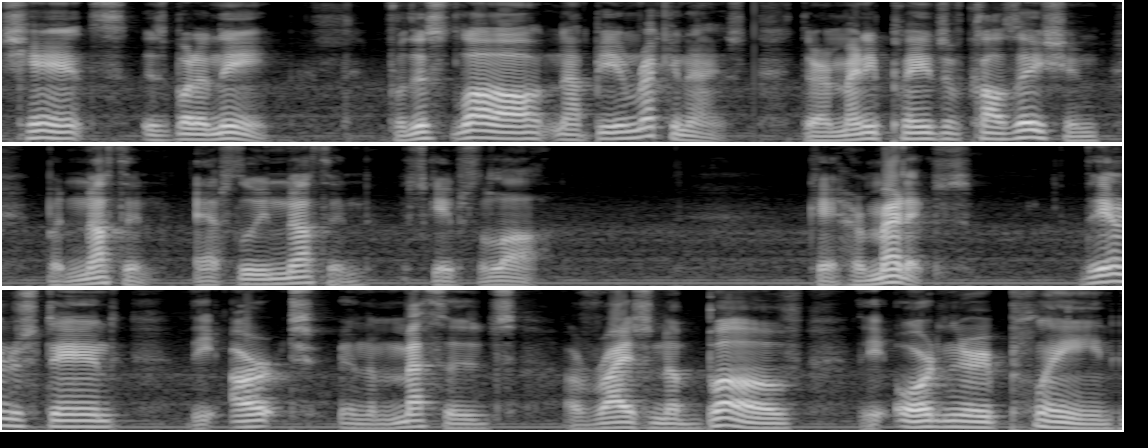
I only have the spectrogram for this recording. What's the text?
Chance is but a name. For this law not being recognized, there are many planes of causation, but nothing, absolutely nothing, escapes the law. Okay, Hermetics. They understand the art and the methods of rising above the ordinary plane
